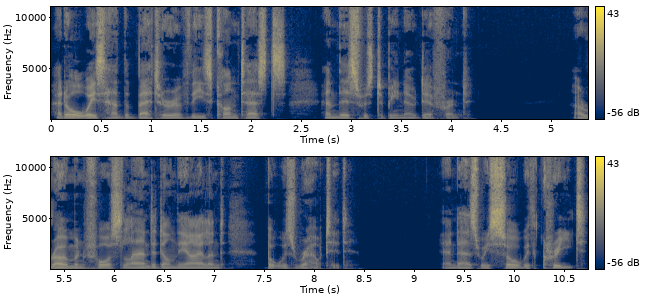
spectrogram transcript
had always had the better of these contests, and this was to be no different. A Roman force landed on the island but was routed. And as we saw with Crete,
